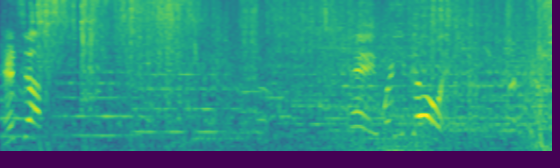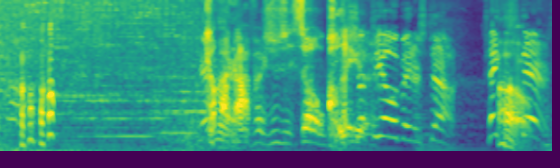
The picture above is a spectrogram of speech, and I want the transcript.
Heads up. Hey, where you going? Come on, officers. It's all clear. Shut the elevators down. Take Oh. the stairs.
